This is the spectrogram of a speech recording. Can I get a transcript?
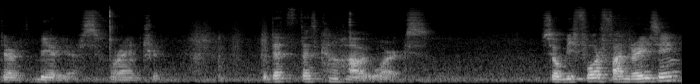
there are barriers for entry. But that's that's kind of how it works. So before fundraising,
